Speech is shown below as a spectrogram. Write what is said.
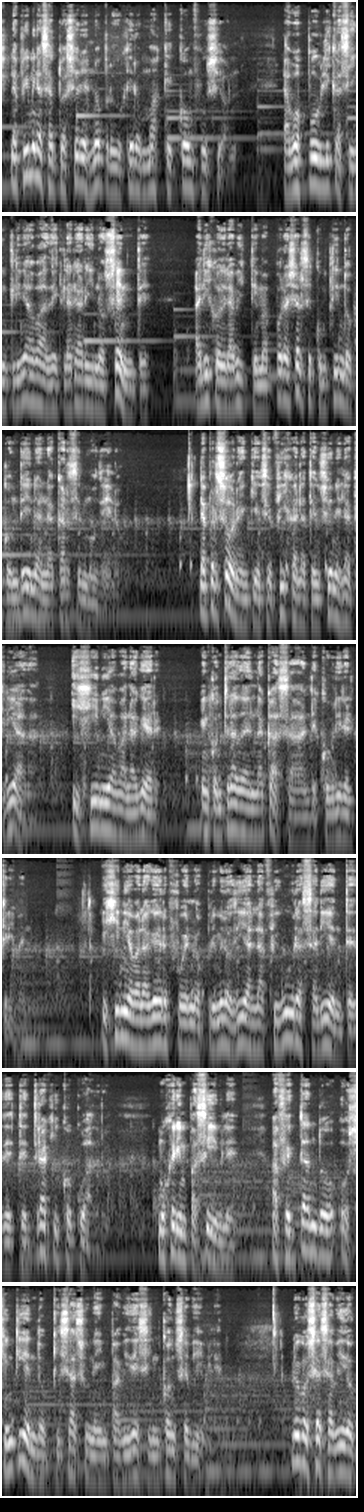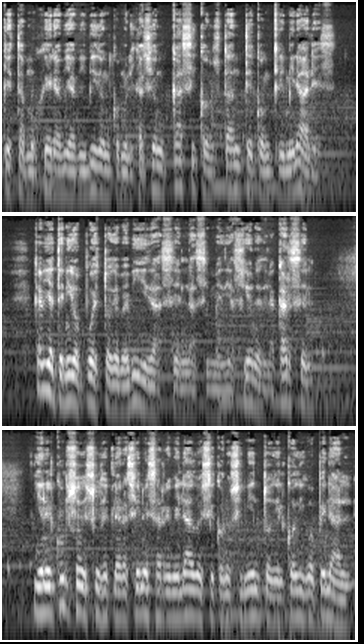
Las primeras actuaciones no produjeron más que confusión. La voz pública se inclinaba a declarar inocente al hijo de la víctima por hallarse cumpliendo condena en la cárcel modelo. La persona en quien se fija la atención es la criada, Higinia Balaguer, encontrada en la casa al descubrir el crimen. Higinia Balaguer fue en los primeros días la figura saliente de este trágico cuadro. Mujer impasible, afectando o sintiendo quizás una impavidez inconcebible. Luego se ha sabido que esta mujer había vivido en comunicación casi constante con criminales, que había tenido puesto de bebidas en las inmediaciones de la cárcel y en el curso de sus declaraciones ha revelado ese conocimiento del Código Penal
